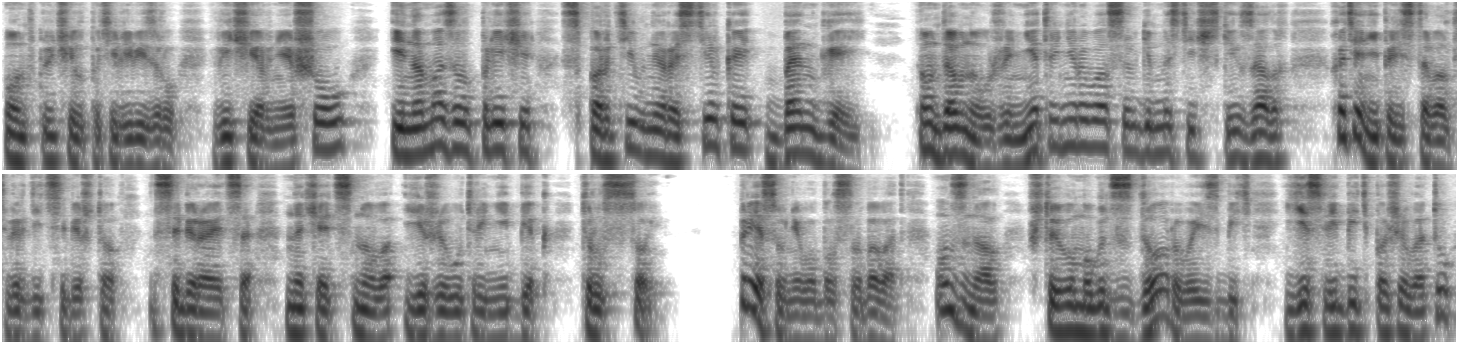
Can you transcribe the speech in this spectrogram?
Он включил по телевизору вечернее шоу и намазал плечи спортивной растиркой «Бенгей». Он давно уже не тренировался в гимнастических залах, хотя не переставал твердить себе, что собирается начать снова ежеутренний бег трусцой. Пресс у него был слабоват. Он знал, что его могут здорово избить, если бить по животу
